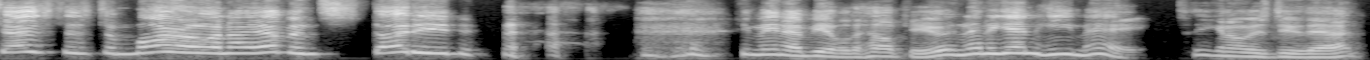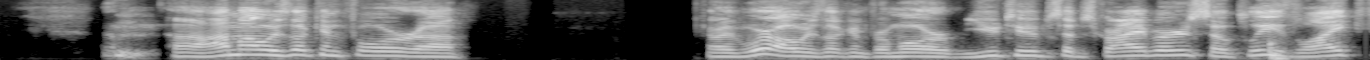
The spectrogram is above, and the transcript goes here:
test is tomorrow, and I haven't studied. he may not be able to help you, and then again, he may. So you can always do that. Uh, I'm always looking for. Uh, or we're always looking for more YouTube subscribers. So please like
